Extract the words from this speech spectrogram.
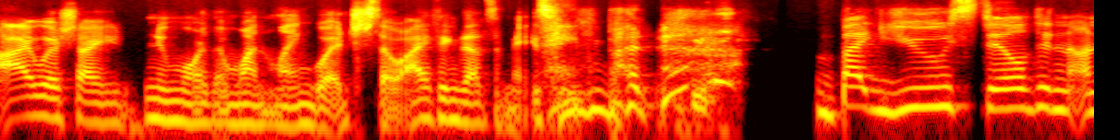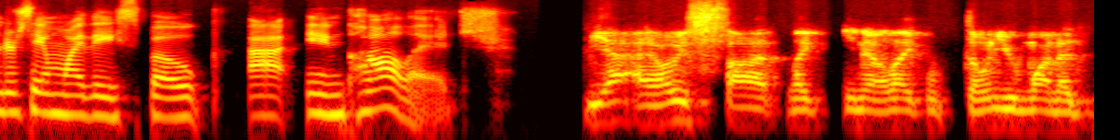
I wish I knew more than one language. So I think that's amazing. But yeah. but you still didn't understand why they spoke at, in college. Yeah, I always thought like, you know, like don't you want to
